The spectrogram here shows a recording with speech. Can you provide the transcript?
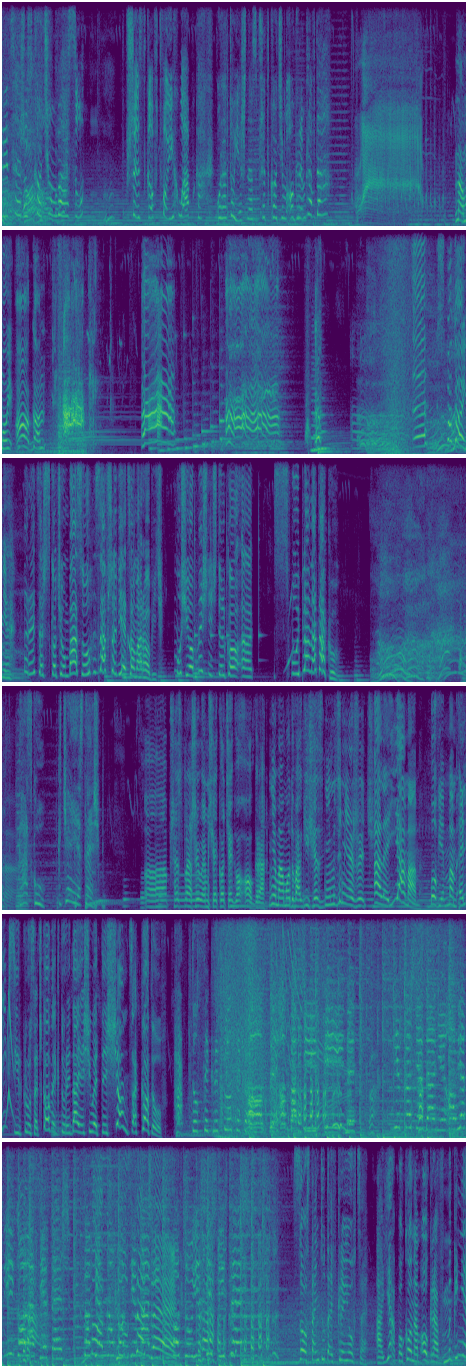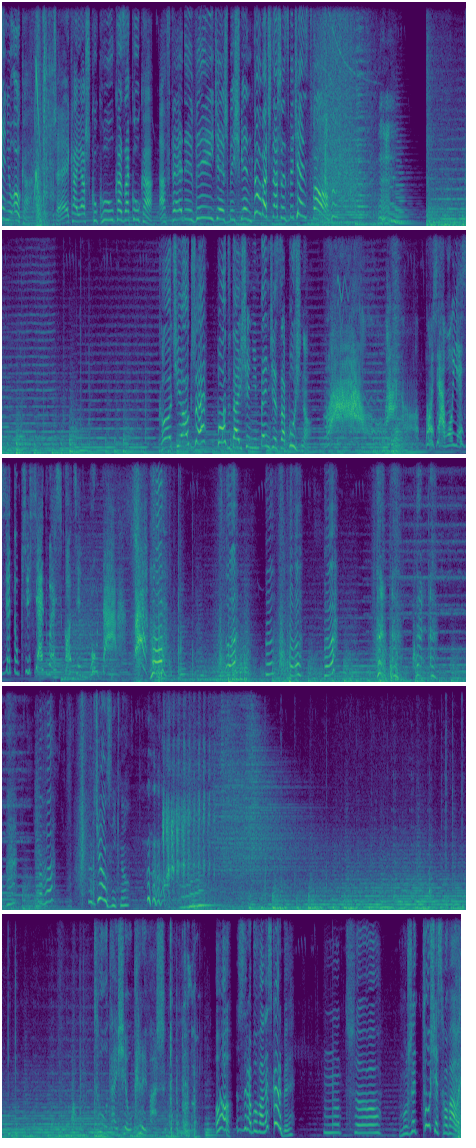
Rycerzu z kocią basu! Wszystko w twoich łapkach. Uratujesz nas przed kocim ogrem, prawda? Na mój ogon! E, spokojnie. Rycerz z kocią basu zawsze wie, co ma robić. Musi obmyślić tylko e, swój plan ataku. Gasku, gdzie jesteś? O, przestraszyłem się kociego ogra. Nie mam odwagi się z nim zmierzyć. Ale ja mam, bowiem mam eliksir kluseczkowy, który daje siłę tysiąca kotów. Ha! To sekret klusek Kocy od babci Finy kryjówce, a ja pokonam ogra w mgnieniu oka. Czekaj, aż kukułka zakuka, a wtedy wyjdziesz, by świętować nasze zwycięstwo! Koci ogrze, poddaj się, nim będzie za późno. Pożałujesz, że tu przysiadłeś, kocie w butach A! A! A! A! Aha. Gdzie on zniknął? Tutaj się ukrywasz. O, zrabowane skarby. No to może tu się schowałeś.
